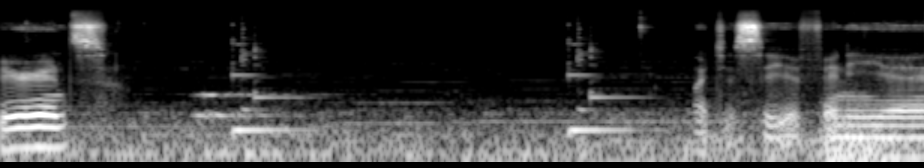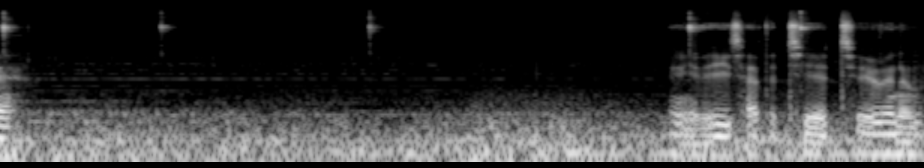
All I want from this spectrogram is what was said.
Experience. Might just see if any uh, any of these have the tier two in them.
